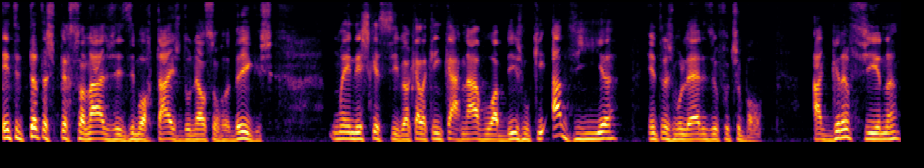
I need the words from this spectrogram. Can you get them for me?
Entre tantas personagens imortais do Nelson Rodrigues, uma inesquecível, aquela que encarnava o abismo que havia entre as mulheres e o futebol. A Granfina,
